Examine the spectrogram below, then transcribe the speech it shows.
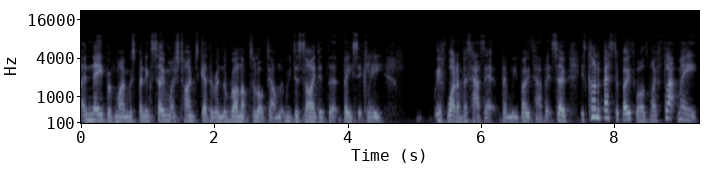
a neighbour of mine were spending so much time together in the run up to lockdown that we decided that basically, if one of us has it, then we both have it. So it's kind of best of both worlds. My flatmate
